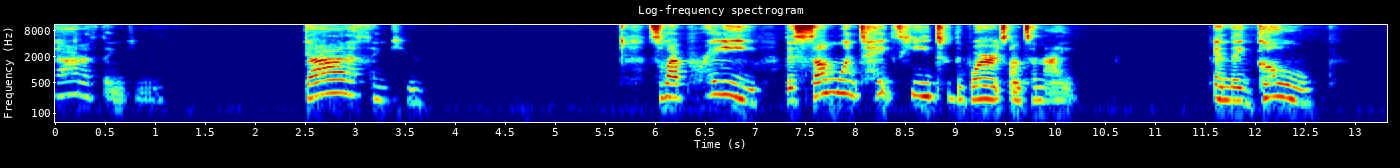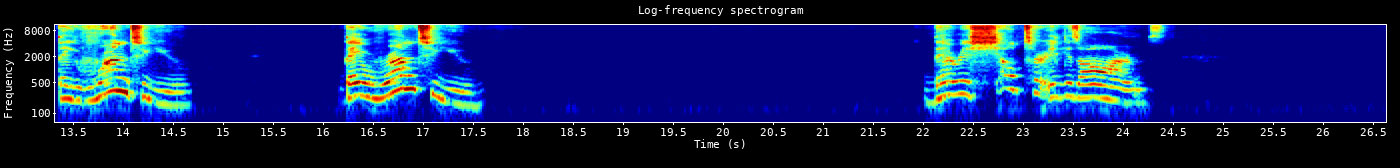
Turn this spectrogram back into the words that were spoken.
God, I thank you. God, I thank you. So I pray that someone takes heed to the words on tonight and they go, they run to you. They run to you. There is shelter in his arms.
